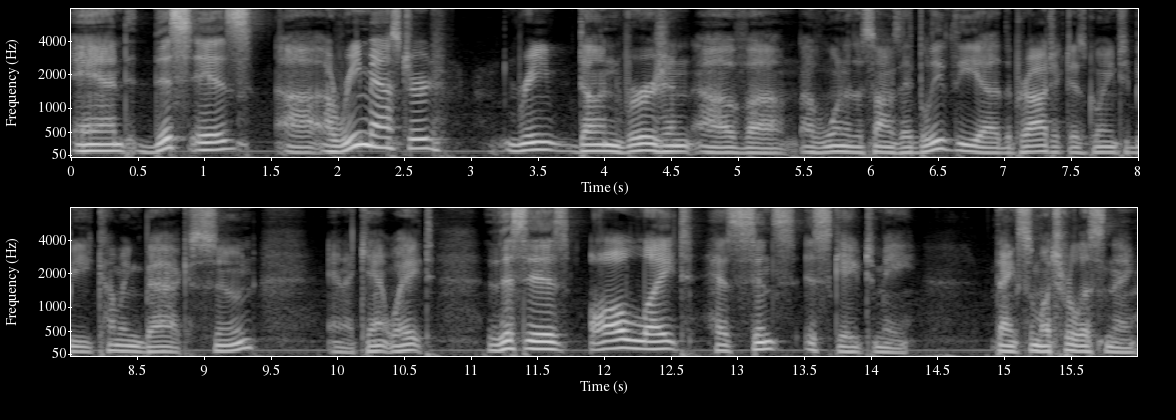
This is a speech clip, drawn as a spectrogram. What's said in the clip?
and this is uh, a remastered, redone version of uh, of one of the songs. I believe the uh, the project is going to be coming back soon, and I can't wait. This is All Light Has Since Escaped Me. Thanks so much for listening.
